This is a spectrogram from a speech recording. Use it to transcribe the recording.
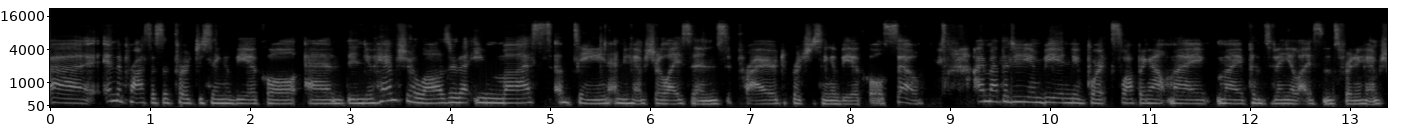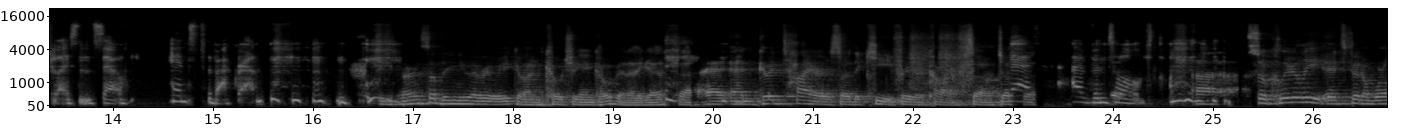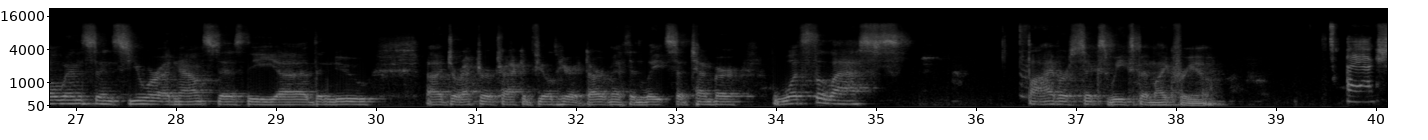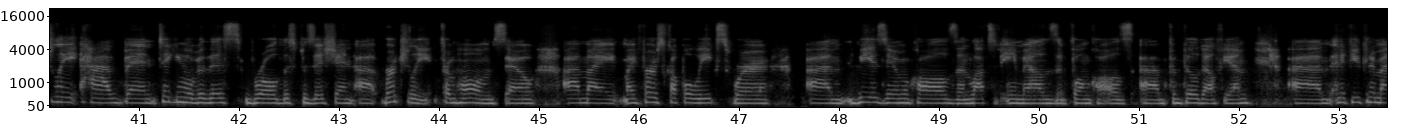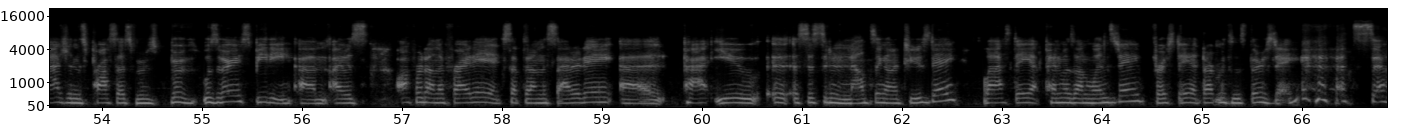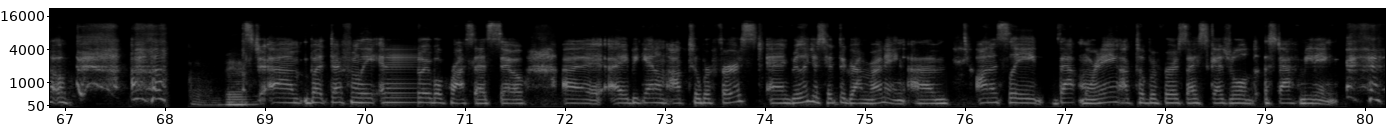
uh, in the process of purchasing a vehicle. And the New Hampshire laws are that you must obtain a New Hampshire license prior to purchasing a vehicle. So I'm at the DMV in Newport swapping out my my Pennsylvania license for a New Hampshire license. So hence the background. you learn something new every week on coaching and COVID, I guess. Uh, and, and, good tires are the key for your car. So just yes. I've been told. uh, so clearly, it's been a whirlwind since you were announced as the uh, the new uh, director of track and field here at Dartmouth in late September. What's the last five or six weeks been like for you? I actually have been taking over this role, this position, uh, virtually from home. So uh, my my first couple weeks were um, via Zoom calls and lots of emails and phone calls um, from Philadelphia. Um, and if you can imagine, this process was was very speedy. Um, I was offered on the Friday, accepted on the Saturday. Uh, Pat, you uh, assisted in announcing on a Tuesday. Last day at Penn was on Wednesday. First day at Dartmouth was Thursday. so. Um, but definitely an enjoyable process. So uh, I began on October 1st and really just hit the ground running. Um, honestly, that morning, October 1st, I scheduled a staff meeting.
